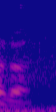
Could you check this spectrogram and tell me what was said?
Canada.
